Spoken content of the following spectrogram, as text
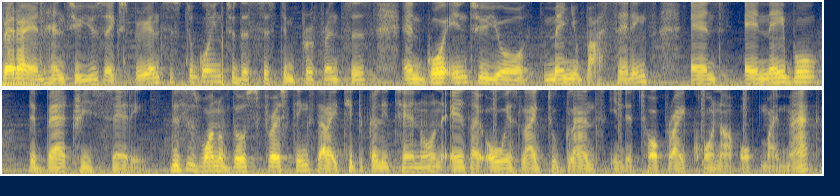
better enhance your user experience is to go into the system preferences and go into your menu bar settings and enable the battery setting. This is one of those first things that I typically turn on as I always like to glance in the top right corner of my Mac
